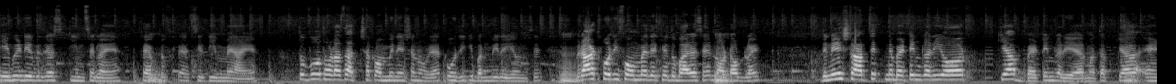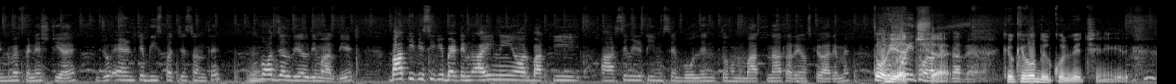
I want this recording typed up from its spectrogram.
ए बी डिविलियर्स टीम से गए हैं फैफ डुप्रेसी टीम में आए हैं। तो वो थोड़ा सा अच्छा कॉम्बिनेशन हो गया है कोहली की बन भी रही है उनसे। विराट कोहली फॉर्म में देखे दोबारा से not out right Dinesh Karthik ने बैटिंग करी और क्या बैटिंग करी है यार मतलब क्या एंड में फिनिश किया है। जो एंड के 20-25 रन थे बहुत जल्दी जल्दी मार दिए। बाकी किसी की बैटिंग आई नहीं और बाकी आरसीबी की टीम से बोलें तो हम बात ना करें उसके बारे में तो ही वही अच्छा थोड़ा है रहेगा। क्योंकि वो बिल्कुल भी अच्छी नहीं की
